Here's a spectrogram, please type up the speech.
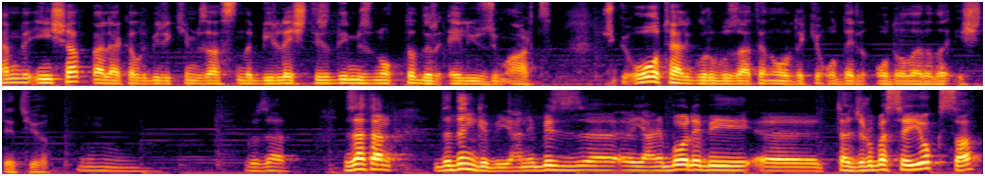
hem de inşaatla alakalı birikimimizi aslında birleştirdiğimiz noktadır Elysium Art. Çünkü o otel grubu zaten oradaki oda- odaları da işletiyor. Güzel. Zaten dediğin gibi yani biz e, yani böyle bir e, tecrübesi yoksa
